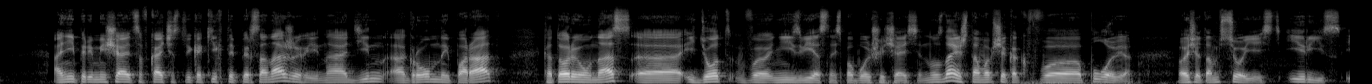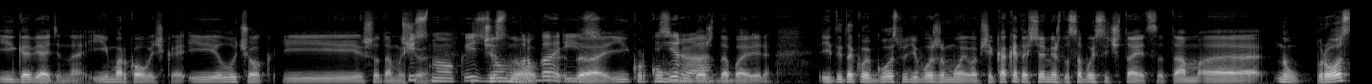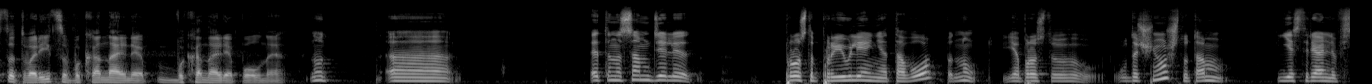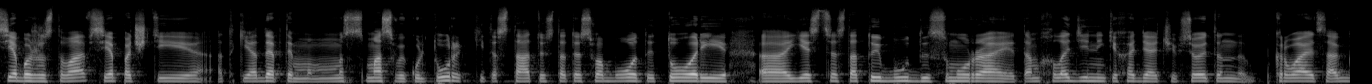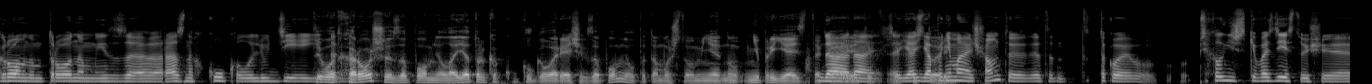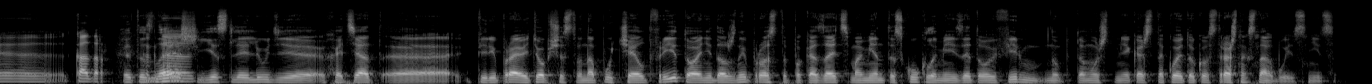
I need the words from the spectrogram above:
они перемещаются в качестве каких-то персонажей на один огромный парад, который у нас э, идет в неизвестность по большей части. Ну, знаешь, там вообще как в э, плове. Вообще там все есть. И рис, и говядина, и морковочка, и лучок, и что там еще? Чеснок, изюм, Чеснок, барбарис. да, и куркуму зира. даже добавили. И ты такой, господи, боже мой, вообще, как это все между собой сочетается? Там, э, ну, просто творится вакханальное, вакханалия полная. Ну, э, это на самом деле просто проявление того, ну, я просто уточню, что там есть реально все божества, все почти а, такие адепты масс- массовой культуры, какие-то статуи, статуя свободы, Тории, э, есть статуи Будды, самураи, там холодильники ходячие, все это покрывается огромным троном из э, разных кукол, людей. Ты вот так хорошее запомнил, а я только кукол говорящих запомнил, потому что у меня, ну, неприязнь такая. Да, да, я, я понимаю, о чем ты. Это такой психологически воздействующий э, кадр. Это когда- знаешь, если люди хотят э, переправить общество на путь child-free, то они должны просто показать моменты с куклами из этого фильма, ну, потому что, мне кажется, такое только в страшных снах будет сниться.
